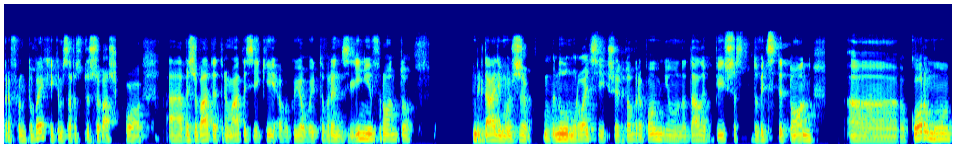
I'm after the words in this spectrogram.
прифронтових, яким зараз дуже важко а, виживати, триматися, які евакуйовують тварин з лінії фронту. Так далі, ми вже в минулому році, якщо я добре пам'ятаю, надали більше 120 тонн а, корму.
